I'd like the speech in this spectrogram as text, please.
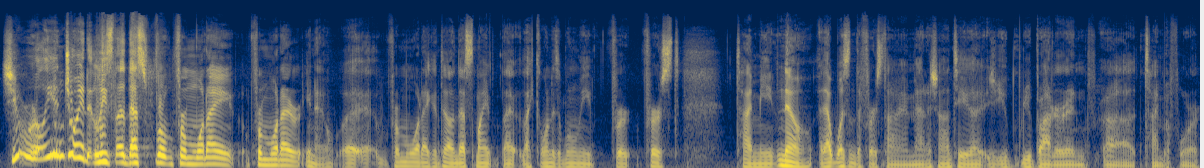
she really enjoyed it. At least that's from from what I from what I you know uh, from what I can tell. And that's my like when is when we fir- first time meet. No, that wasn't the first time I met Ashanti. Uh, you you brought her in uh, time before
